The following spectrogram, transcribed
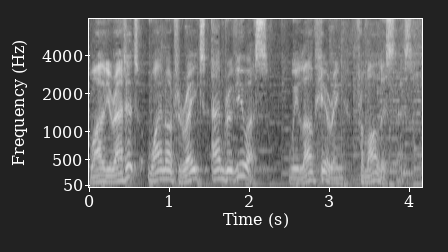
While you're at it, why not rate and review us? We love hearing from our listeners.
